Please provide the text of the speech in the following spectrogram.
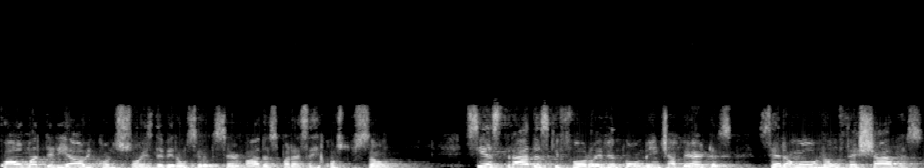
qual material e condições deverão ser observadas para essa reconstrução? Se estradas que foram eventualmente abertas serão ou não fechadas.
